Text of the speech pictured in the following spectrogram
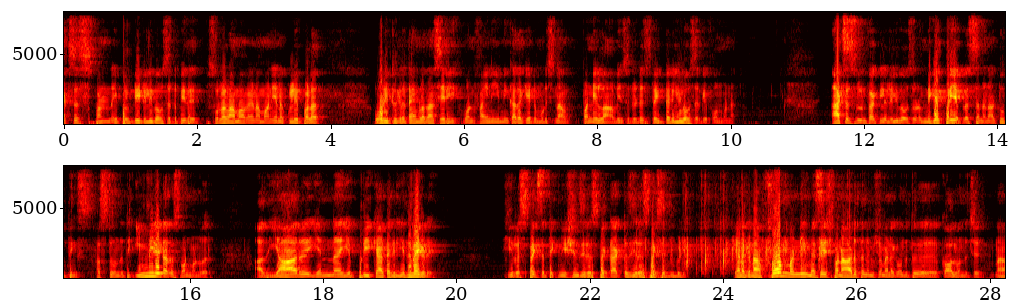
ஆக்சஸ் பண்ண இப்போ எப்படி டெல்லி பாபு போய் இது சொல்லலாமா வேணாமான்னு எனக்குள்ளேயே பல ஓடிட்டுருக்கிற டைமில் தான் சரி ஒன் ஃபைன் ஈவினிங் கதை கேட்டு முடிச்சு நான் பண்ணிடலாம் அப்படின்னு சொல்லிட்டு ஸ்ட்ரைட்டாக டெல்லி பாபு ஃபோன் பண்ணேன். ஆக்சஸ் ஃபிலிம் ஃபேக்ட்ரியில் டெல்லி பாபுஸோட மிகப்பெரிய ப்ளஸ் என்னென்னா டூ திங்ஸ் ஃபஸ்ட்டு வந்துட்டு இம்மீடியட்டாக ரெஸ்பாண்ட் பண்ணுவார். அது யார் என்ன எப்படி கேட்டகரி எதுவுமே கிடையாது. He respects technicians he respect actors he respects everybody எனக்கு நான் ஃபோன் பண்ணி மெசேஜ் பண்ண அடுத்த நிமிஷம் எனக்கு வந்துட்டு கால் வந்துச்சு. நான்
